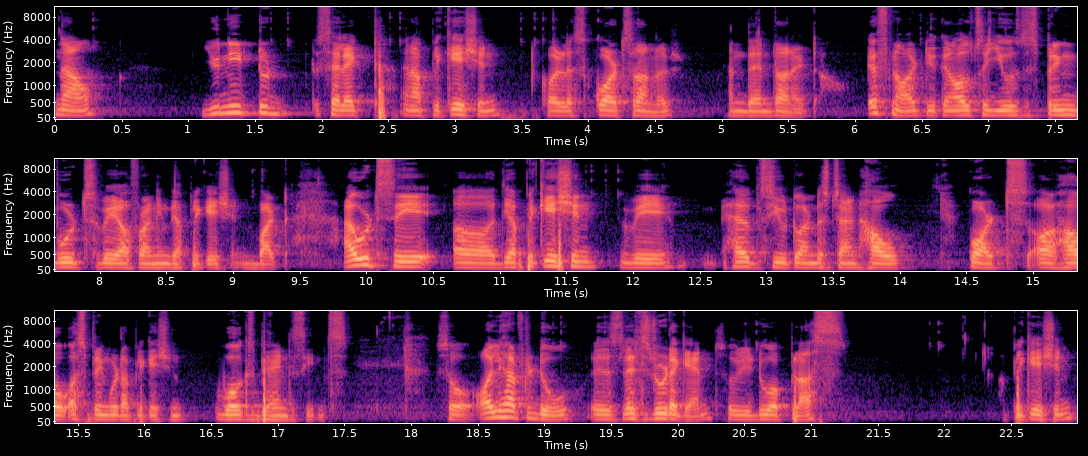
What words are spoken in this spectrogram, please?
Now you need to select an application called a Quartz Runner and then run it. If not, you can also use the Spring Boot's way of running the application. But I would say uh, the application way helps you to understand how Quartz or how a Spring Boot application works behind the scenes. So all you have to do is let's do it again. So we do a plus application.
